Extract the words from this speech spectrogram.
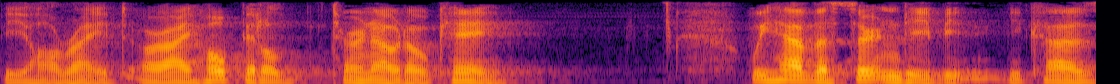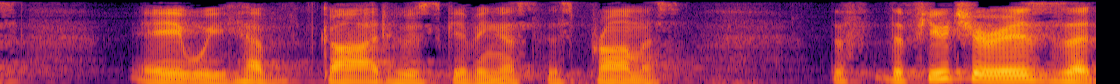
be all right, or I hope it'll turn out okay. We have a certainty because, A, we have God who's giving us this promise. The, the future is that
